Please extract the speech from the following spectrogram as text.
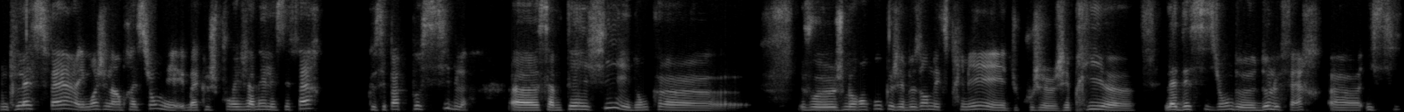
Donc laisse faire. Et moi j'ai l'impression, mais bah, que je pourrais jamais laisser faire, que c'est pas possible. Euh, ça me terrifie et donc euh, je, me rends compte que j'ai besoin de m'exprimer et du coup j'ai pris euh, la décision de, le faire ici.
